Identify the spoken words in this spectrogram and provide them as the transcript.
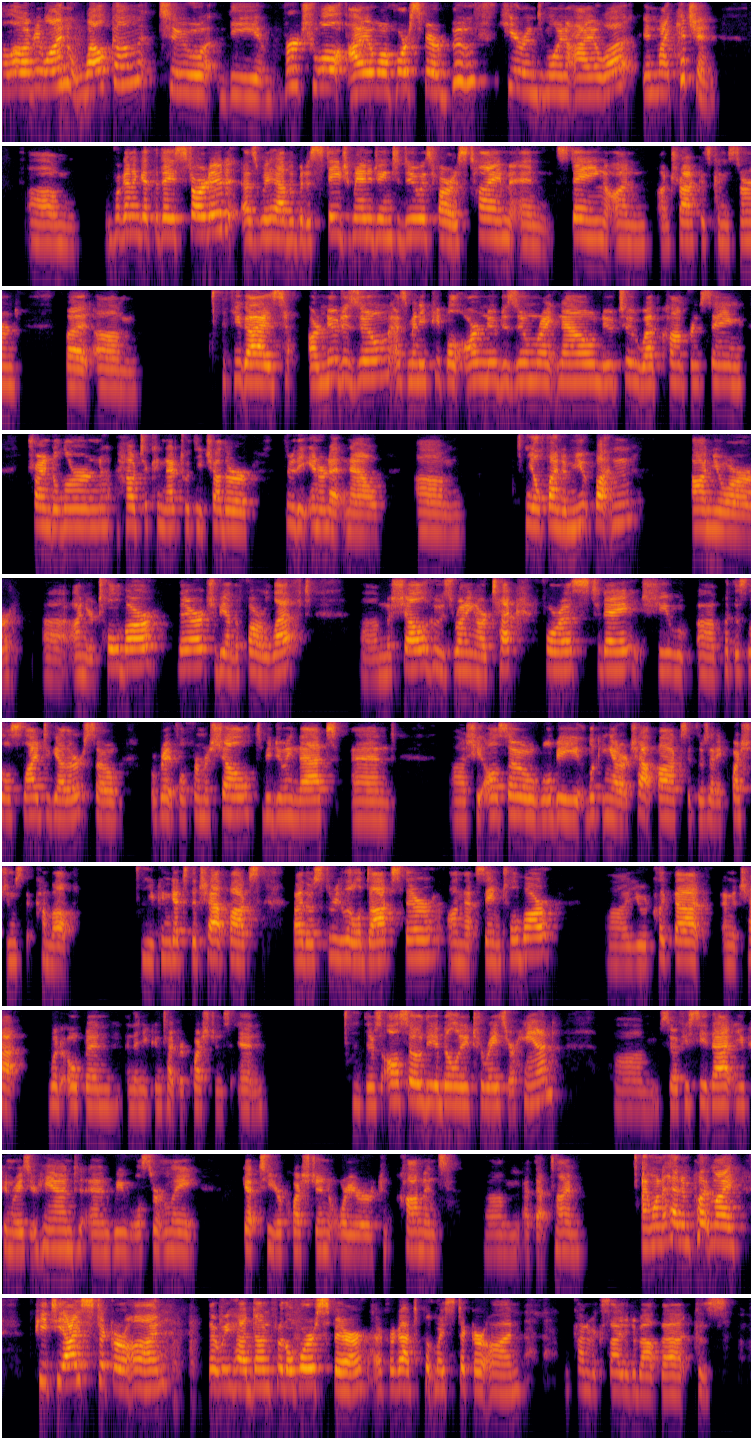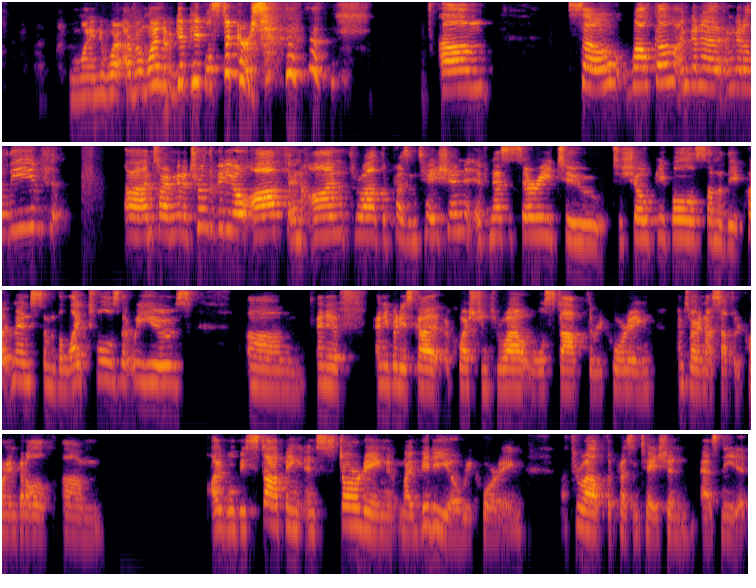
Hello, everyone. Welcome to the virtual Iowa Horse Fair booth here in Des Moines, Iowa, in my kitchen. Um, we're going to get the day started as we have a bit of stage managing to do as far as time and staying on, on track is concerned. But um, if you guys are new to Zoom, as many people are new to Zoom right now, new to web conferencing, trying to learn how to connect with each other through the internet now, um, you'll find a mute button on your, uh, on your toolbar there. It should be on the far left. Uh, Michelle, who's running our tech for us today, she uh, put this little slide together. So we're grateful for Michelle to be doing that. And uh, she also will be looking at our chat box if there's any questions that come up. You can get to the chat box by those three little dots there on that same toolbar. Uh, you would click that and the chat would open and then you can type your questions in. There's also the ability to raise your hand. Um, so if you see that, you can raise your hand and we will certainly get to your question or your comment um, at that time. I went ahead and put my PTI sticker on that we had done for the horse fair. I forgot to put my sticker on. I'm kind of excited about that because I'm wanting to I've been wanting to give people stickers. um, so welcome. I'm gonna I'm gonna leave uh, I'm sorry, I'm going to turn the video off and on throughout the presentation if necessary to, to show people some of the equipment, some of the light tools that we use. Um, and if anybody's got a question throughout, we'll stop the recording. I'm sorry, not stop the recording, but I'll, um, I will be stopping and starting my video recording throughout the presentation as needed.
